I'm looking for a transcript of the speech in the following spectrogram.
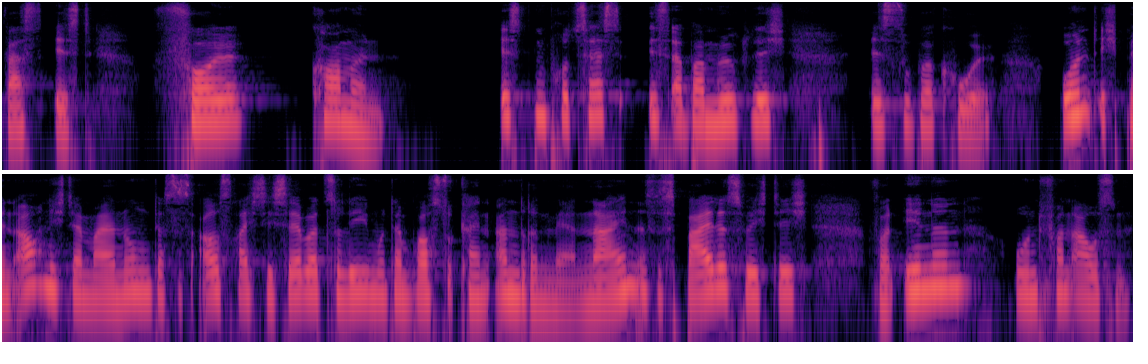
was ist. Vollkommen. Ist ein Prozess, ist aber möglich, ist super cool. Und ich bin auch nicht der Meinung, dass es ausreicht, sich selber zu lieben und dann brauchst du keinen anderen mehr. Nein, es ist beides wichtig, von innen und von außen.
